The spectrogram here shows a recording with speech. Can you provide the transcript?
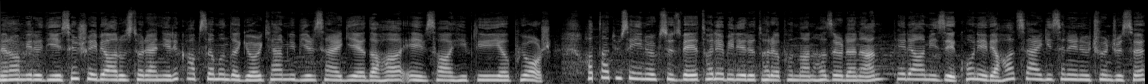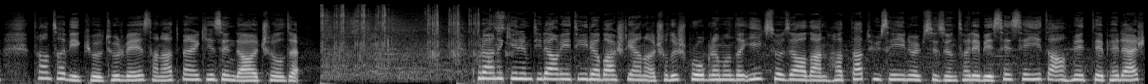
Meram Belediyesi Şebi Aruz törenleri kapsamında görkemli bir sergiye daha ev sahipliği yapıyor. Hatta Hüseyin Öksüz ve talebeleri tarafından hazırlanan Telamizi Konevi Hat sergisinin üçüncüsü Tantavi Kültür ve Sanat Merkezi'nde açıldı. Kur'an-ı Kerim tilavetiyle başlayan açılış programında ilk sözü alan Hattat Hüseyin Öksüz'ün talebesi Seyit Ahmet Tepeler,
